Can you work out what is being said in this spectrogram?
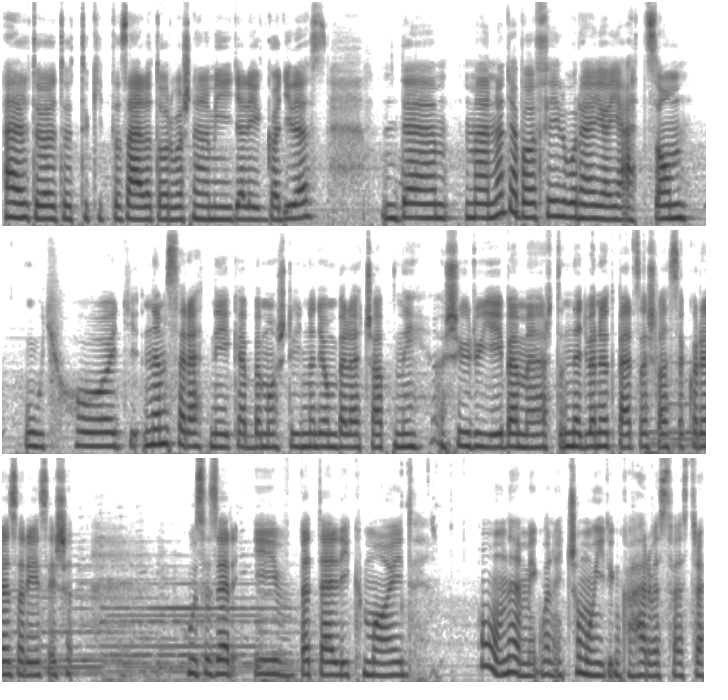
eltöltöttük itt az állatorvosnál, ami így elég gagyi lesz, de már nagyjából fél órája játszom, úgyhogy nem szeretnék ebbe most így nagyon belecsapni a sűrűjébe, mert 45 perces lesz akkor ez a rész, és 20 ezer évbe telik majd. Ó, nem, még van egy csomó időnk a Harvest Festre.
